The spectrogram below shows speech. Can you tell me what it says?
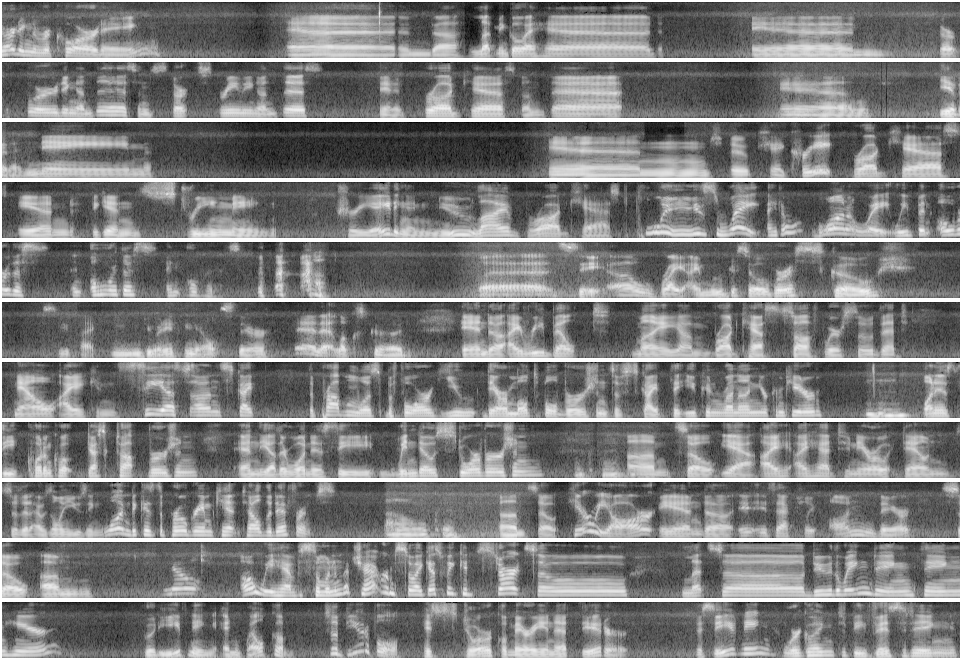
starting the recording. And uh, let me go ahead and start recording on this and start streaming on this. Manage broadcast on that. And give it a name. And okay, create broadcast and begin streaming. Creating a new live broadcast. Please wait. I don't want to wait. We've been over this and over this and over this. Let's see. Oh, right. I moved us over a skosh. See if I can do anything else there. Eh, that looks good. And uh, I rebuilt my um, broadcast software so that now I can see us on Skype. The problem was before you there are multiple versions of Skype that you can run on your computer. Mm-hmm. One is the quote unquote desktop version, and the other one is the Windows Store version. Okay. Um, so yeah, I, I had to narrow it down so that I was only using one because the program can't tell the difference. oh, okay. Um, so here we are, and uh, it, it's actually on there. So, um, you know, oh, we have someone in the chat room, so I guess we could start. So let's uh, do the wing ding thing here. Good evening, and welcome to the beautiful historical marionette theater. This evening, we're going to be visiting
